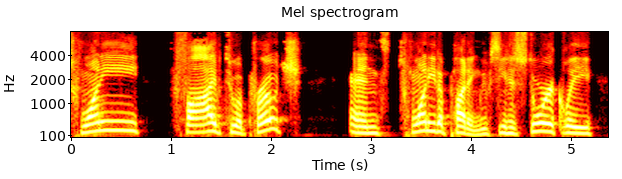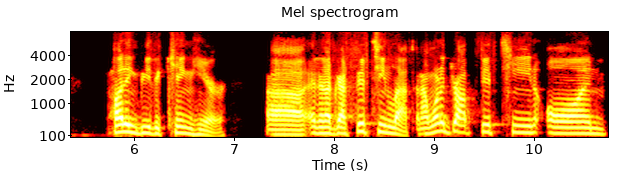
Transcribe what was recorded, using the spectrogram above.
25 to approach and 20 to putting. We've seen historically putting be the king here. Uh, and then I've got 15 left. And I want to drop 15 on.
